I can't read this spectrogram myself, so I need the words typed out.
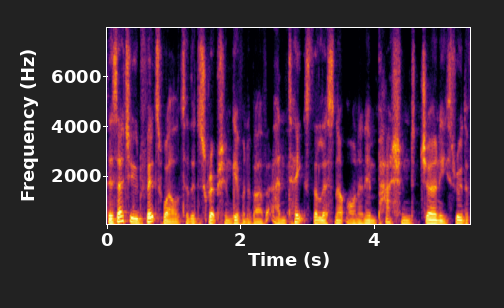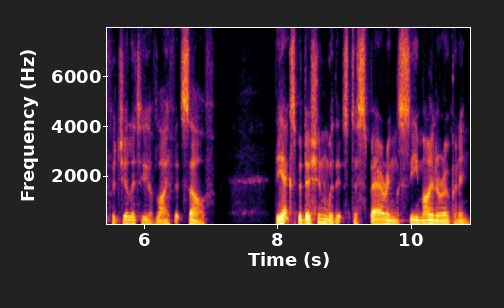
This etude fits well to the description given above and takes the listener on an impassioned journey through the fragility of life itself. The expedition, with its despairing C minor opening,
